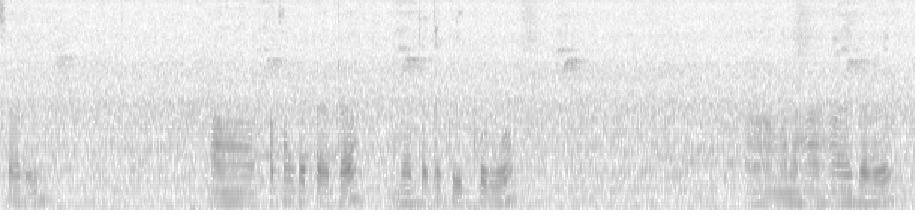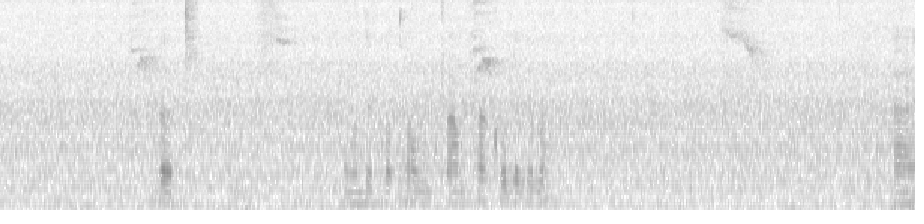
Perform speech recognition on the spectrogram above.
সরি প্রথম কার্ডটা এটা আমরা এটাতে ক্লিক করব। মানে হ্যাঁ যাবে। গুড আমাদের প্রথম ট্রামটা খুলে গেল। হ্যাঁ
